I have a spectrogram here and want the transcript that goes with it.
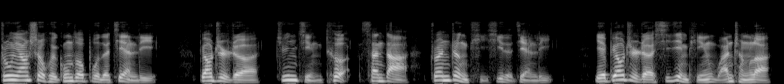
中央社会工作部的建立，标志着军警特三大专政体系的建立，也标志着习近平完成了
